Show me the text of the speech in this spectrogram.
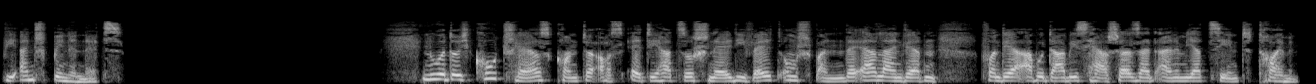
wie ein Spinnennetz. Nur durch Co-Chairs konnte aus Etihad so schnell die weltumspannende Airline werden, von der Abu Dhabis Herrscher seit einem Jahrzehnt träumen.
